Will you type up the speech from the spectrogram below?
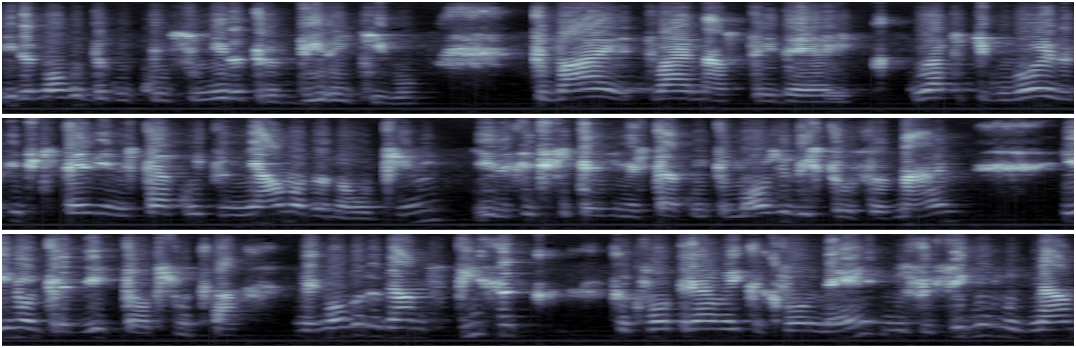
и да могат да го консумират, разбирайки го. Това е, това е нашата идея. И когато ти говоря за всички тези неща, които няма да научим и за всички тези неща, които може би ще осъзнаем, имам предвид точно това. Не мога да дам списък какво трябва и какво не, но със сигурност знам,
